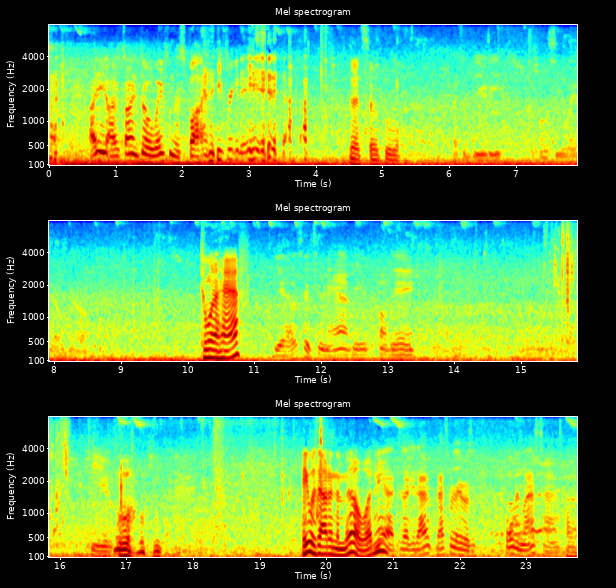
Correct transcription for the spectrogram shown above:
I need, I was trying to throw away from the spot and he freaking ate it. That's so cool. That's a beauty. I'll see you later, girl. Two and a half? Yeah, let's say two and a half, dude, all day. Beautiful. Ooh. He was out in the middle, wasn't he? Yeah, because like, that, that's where they was holding last time. Huh.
